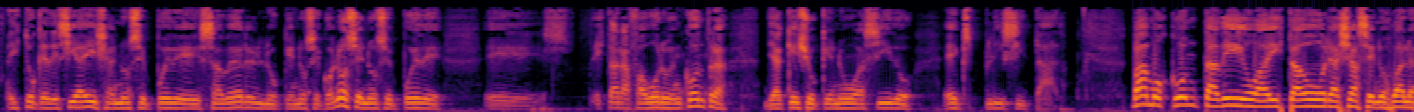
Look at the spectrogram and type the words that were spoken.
esto que decía ella, no se puede saber lo que no se conoce, no se puede eh, estar a favor o en contra de aquello que no ha sido explicitado. Vamos con Tadeo a esta hora, ya se nos va la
